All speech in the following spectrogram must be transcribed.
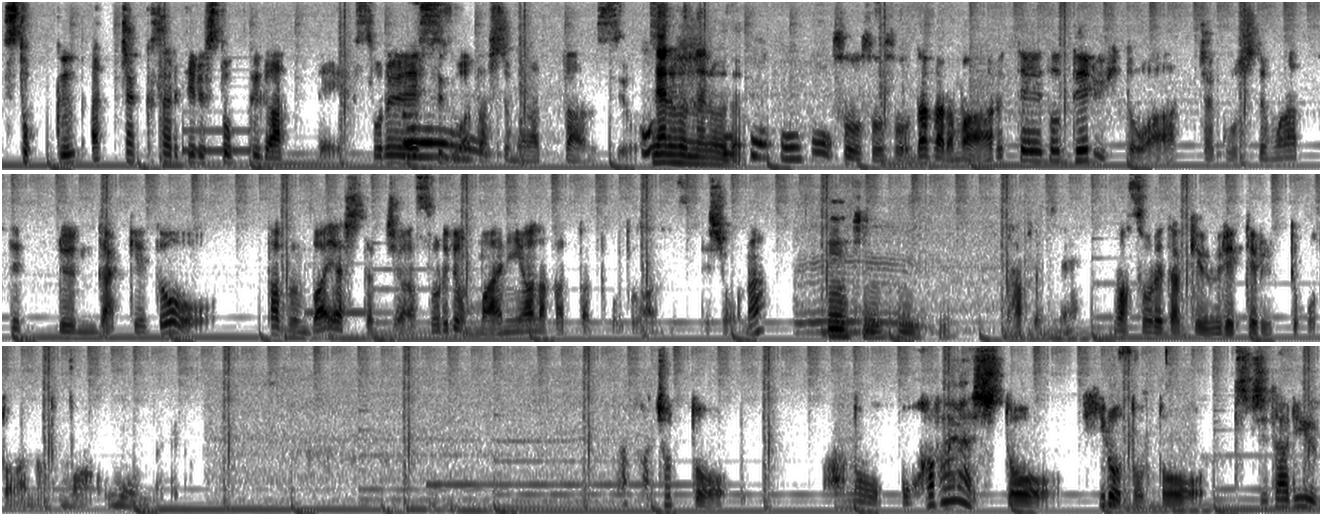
ストック、圧着されてるストックがあって、それですぐ渡してもらったんですよ。なるほど、なるほど。そうそうそう。だからまあある程度出る人は圧着をしてもらってるんだけど、多分バヤシたちはそれでも間に合わなかったってことなんでしょうな。うん、うん、うん。多分ね。まあそれだけ売れてるってことなんだとまあ思うんだけど。なんかちょっと、あの、岡林とヒロトと土田龍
